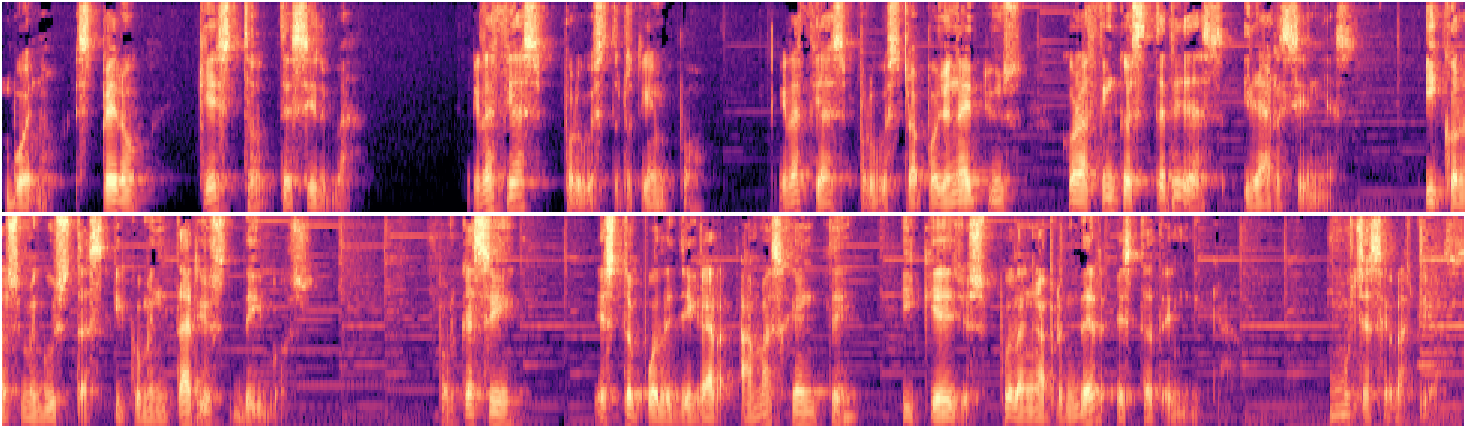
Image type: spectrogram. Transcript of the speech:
Bueno, espero que esto te sirva. Gracias por vuestro tiempo. Gracias por vuestro apoyo en iTunes con las 5 estrellas y las reseñas, y con los me gustas y comentarios de Ivos. Porque así esto puede llegar a más gente y que ellos puedan aprender esta técnica. Muchas gracias.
